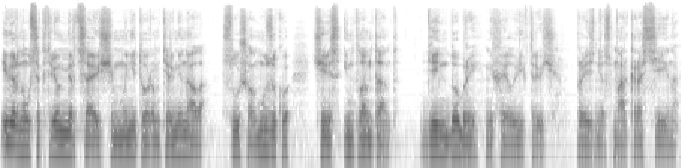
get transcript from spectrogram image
и вернулся к трем мерцающим мониторам терминала, слушал музыку через имплантант. «День добрый, Михаил Викторович», – произнес Марк рассеянно.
